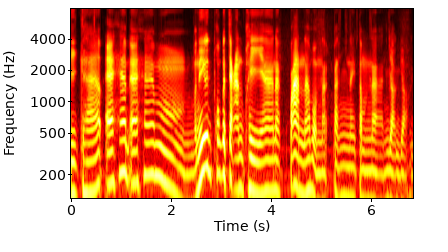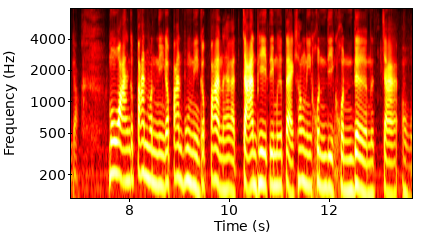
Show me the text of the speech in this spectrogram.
ดีครับแอฮมแอฮมวันนี้พบกับจานพีนักปั้นนะผมนักปั้นในตำนานหยอกหยอกหยอกเมื่อวานก็ปั้นวันนี้ก็ปั้นพรุ่งนี้ก็ปั้นนะฮะกับจานพีตีมือแตกช่องนี้คนดีคนเดิมนะจ๊ะโอ้โห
